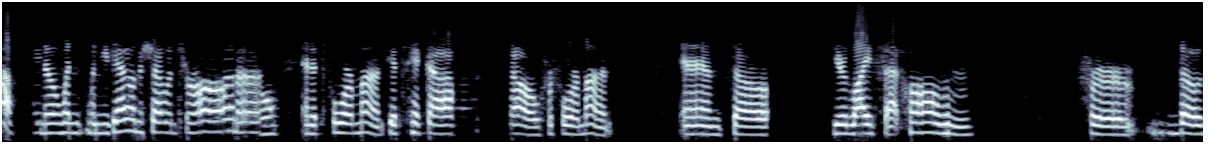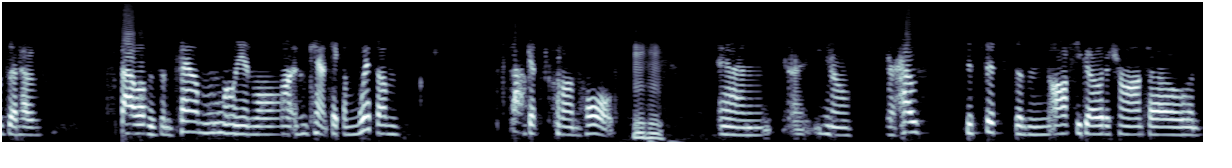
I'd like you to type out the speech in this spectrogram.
tough you know when when you get on a show in toronto and it's four months you have to pick up show for four months. And so your life at home for those that have spouses and family and who can't take them with them gets put on hold. Hmm and uh, you know your house just sits and off you go to Toronto and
